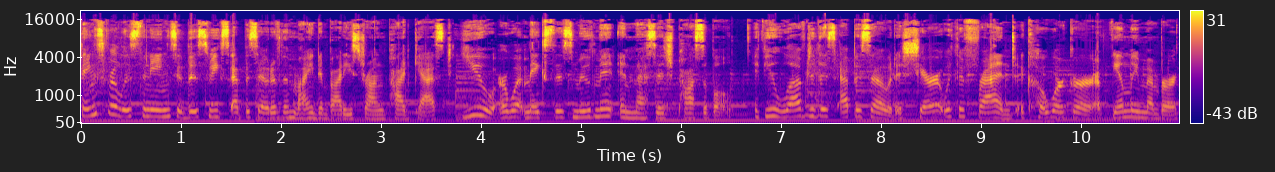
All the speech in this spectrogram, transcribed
Thanks for listening to this week's episode of the Mind and Body Strong podcast. You are what makes this movement and message possible. If you loved this episode, share it with a friend, a coworker, a family member,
